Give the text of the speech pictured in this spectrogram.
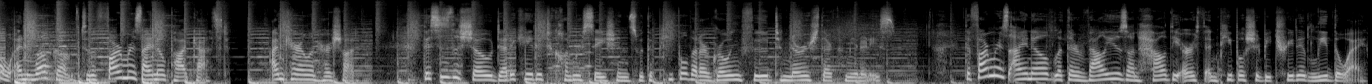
Hello, and welcome to the Farmers I Know podcast. I'm Carolyn Hershon. This is the show dedicated to conversations with the people that are growing food to nourish their communities. The farmers I know let their values on how the earth and people should be treated lead the way.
